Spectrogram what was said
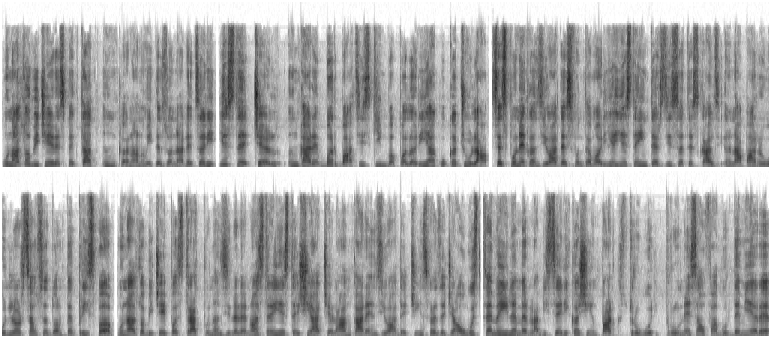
Un alt obicei respectat încă în anumite zone ale țării este cel în care bărbații schimbă pălăria cu căciula. Se spune că în ziua de Sfântă Mărie este interzis să te scalzi în apa râurilor sau să dormi pe prispă. Un alt obicei păstrat până în zilele noastre este și acela în care în ziua de 15 august femeile merg la biserică și împarc struguri, prune sau faguri de miere.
